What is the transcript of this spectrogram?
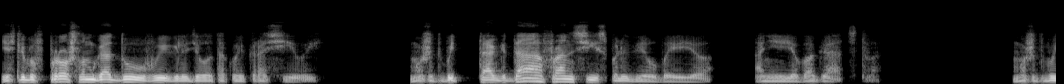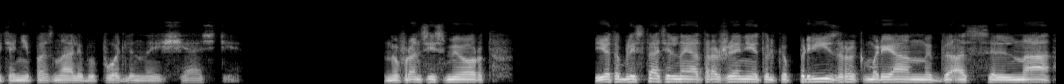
если бы в прошлом году выглядела такой красивой. Может быть, тогда Франсис полюбил бы ее, а не ее богатство. Может быть, они познали бы подлинное счастье. Но Франсис мертв, и это блистательное отражение только призрак Марианны де Ассельна,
